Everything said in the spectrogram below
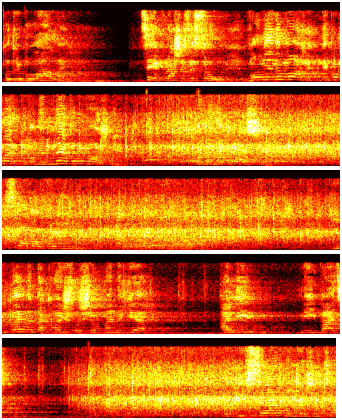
потребували. Це як наше ЗСУ. Вони не можуть не померти, вони непереможні. Вони найкращі. Слава Україні! І в мене так вийшло, що в мене є Алім, мій батько, який все моє життя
